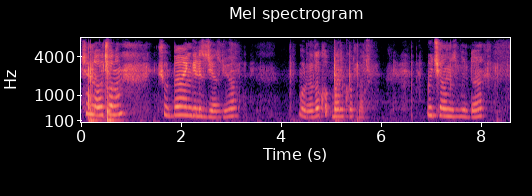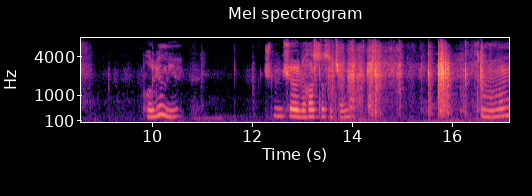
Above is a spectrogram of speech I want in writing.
Şimdi açalım. Şurada İngilizce yazıyor. Burada da ko- barkodlar. Bıçağımız burada. Parlıyor mu ya? Şimdi şöyle hassas açalım. Tamam.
